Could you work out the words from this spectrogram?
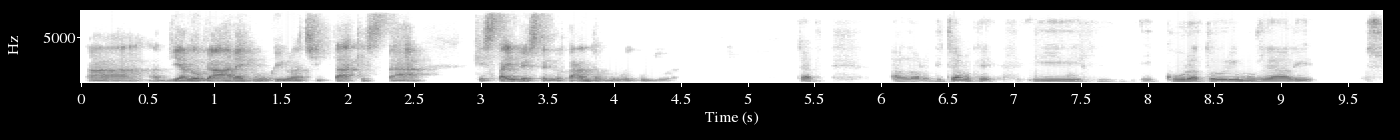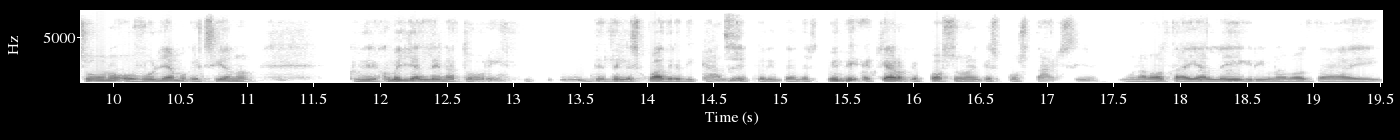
a, a, dialogare comunque in una città che sta, che sta investendo tanto comunque in cultura. Certo. Allora, diciamo che i, i curatori museali sono, o vogliamo che siano, come, dire, come gli allenatori de, delle squadre di calcio, sì. per intendersi. Quindi è chiaro che possono anche spostarsi. Una volta hai Allegri, una volta hai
